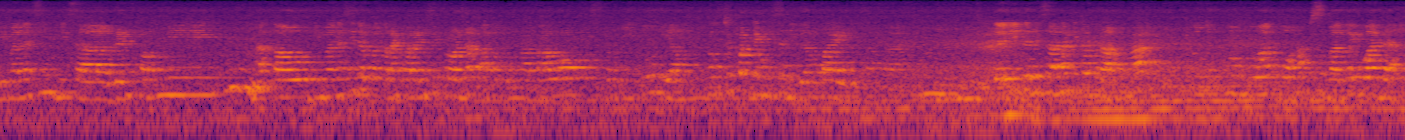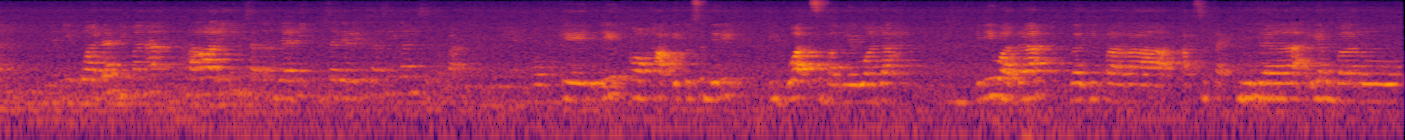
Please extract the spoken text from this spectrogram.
di mana sih bisa brainstorming Hmm. atau di mana sih dapat referensi produk ataupun katalog seperti itu yang tercepat yang bisa digapai gitu kan. Jadi dari sana kita berangkat membuat Kohab sebagai wadah. Jadi wadah di mana hal-hal itu bisa terjadi, bisa direalisasikan secepatnya. Oke, jadi Koha itu sendiri dibuat sebagai wadah. Jadi wadah bagi para arsitek muda yang baru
